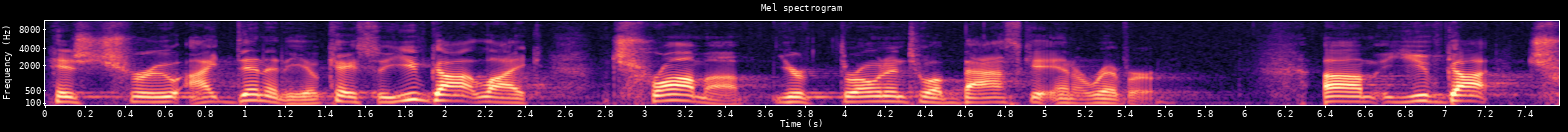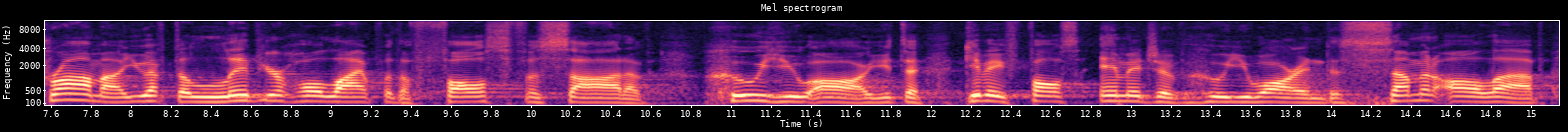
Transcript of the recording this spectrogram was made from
his true identity. Okay, so you've got like trauma, you're thrown into a basket in a river. Um, you've got trauma. You have to live your whole life with a false facade of who you are. You have to give a false image of who you are. And to sum it all up,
